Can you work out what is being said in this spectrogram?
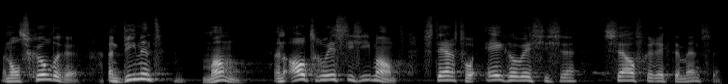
Een onschuldige, een dienend man, een altruïstisch iemand sterft voor egoïstische, zelfgerichte mensen.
